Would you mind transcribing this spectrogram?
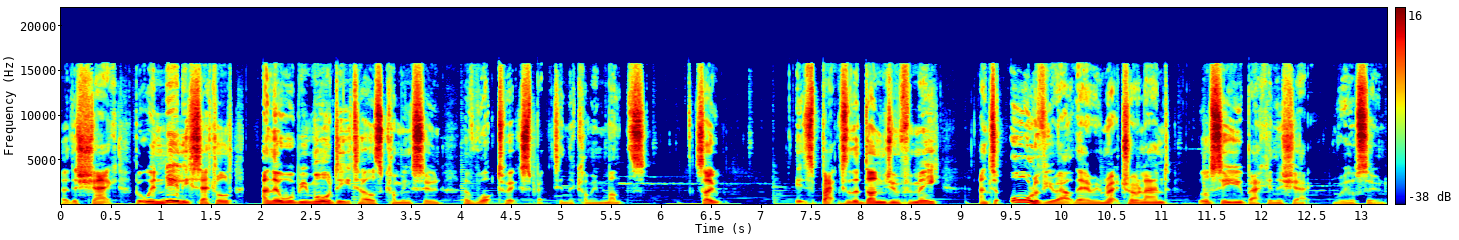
at the shack, but we're nearly settled and there will be more details coming soon of what to expect in the coming months. So, it's back to the dungeon for me, and to all of you out there in Retroland, we'll see you back in the shack real soon.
